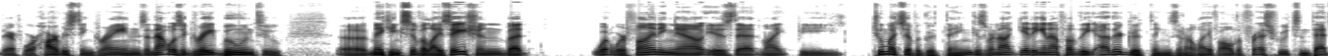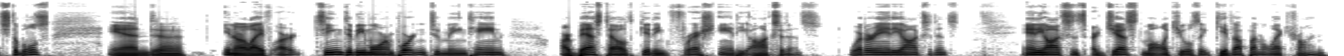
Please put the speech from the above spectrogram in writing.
therefore harvesting grains, and that was a great boon to uh, making civilization. But what we're finding now is that might be too much of a good thing because we're not getting enough of the other good things in our life, all the fresh fruits and vegetables, and uh, in our life are seem to be more important to maintain our best health. Getting fresh antioxidants. What are antioxidants? Antioxidants are just molecules that give up an electron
